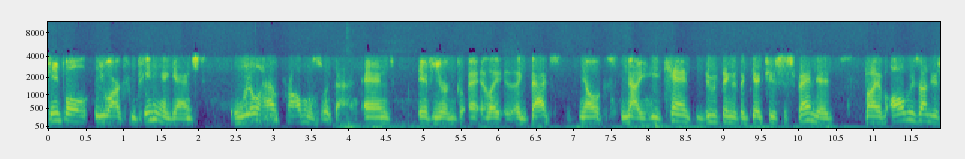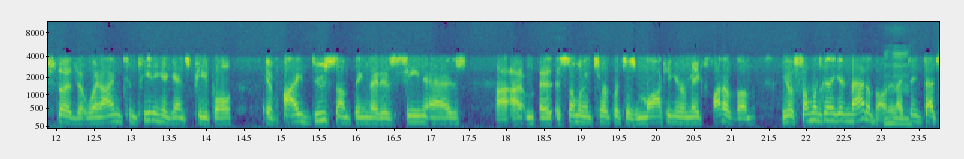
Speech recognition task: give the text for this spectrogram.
people you are competing against will have problems with that. And if you're uh, like like that's you know now you can't do things that get you suspended but I've always understood that when I'm competing against people if I do something that is seen as uh, as someone interprets as mocking or make fun of them you know someone's going to get mad about mm-hmm. it I think that's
